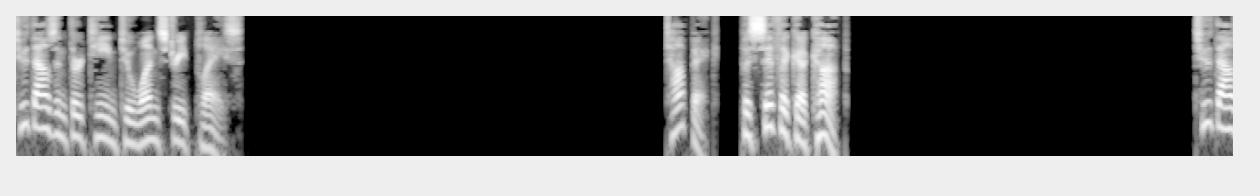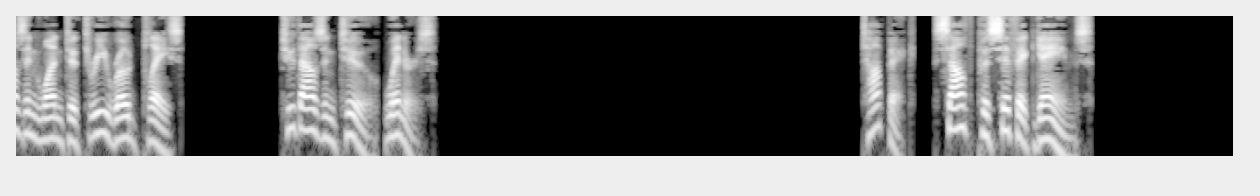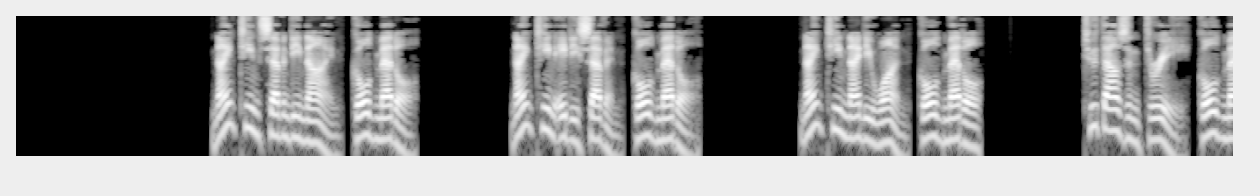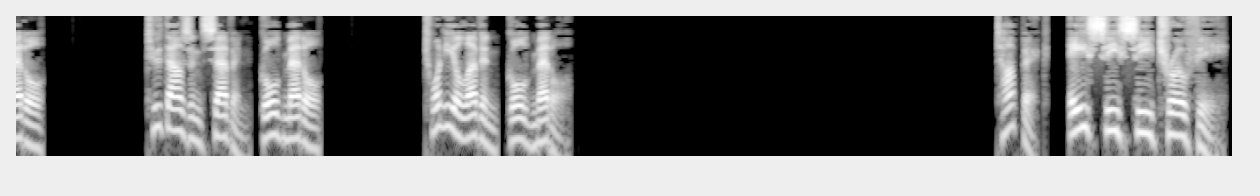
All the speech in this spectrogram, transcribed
2013 to 1 Street Place. Topic Pacifica Cup. 2001 to 3 Road Place. 2002, winners South Pacific Games 1979, gold medal 1987, gold medal 1991, gold medal 2003, gold medal 2007, gold medal 2011, gold medal Topic: ACC Trophy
